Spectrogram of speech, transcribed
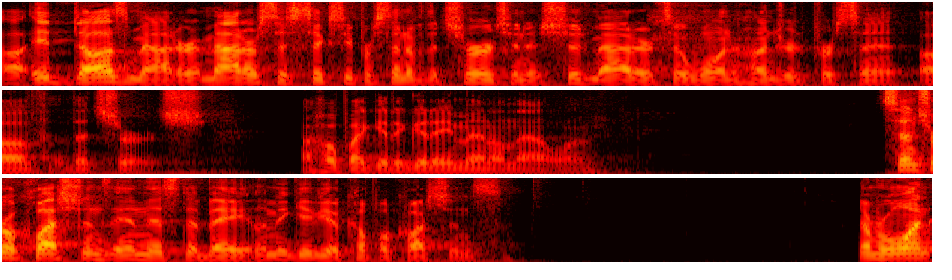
Uh, it does matter. It matters to 60% of the church, and it should matter to 100% of the church. I hope I get a good amen on that one. Central questions in this debate. Let me give you a couple questions. Number one,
